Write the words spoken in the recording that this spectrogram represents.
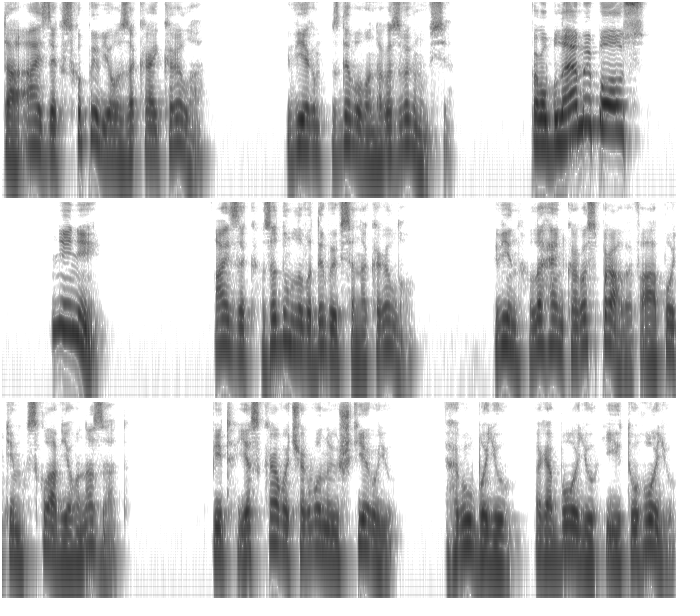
та Айзек схопив його за край крила. Вірм здивовано розвернувся. Проблеми, бос? Ні ні. Айзек задумливо дивився на крило. Він легенько розправив, а потім склав його назад. Під яскраво червоною шкірою, грубою, рябою і тугою,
